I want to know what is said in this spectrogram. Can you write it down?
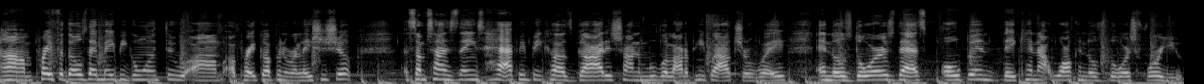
Um, pray for those that may be going through um, a breakup in a relationship. Sometimes things happen because God is trying to move a lot of people out your way, and those doors that's open, they cannot walk in those doors for you,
